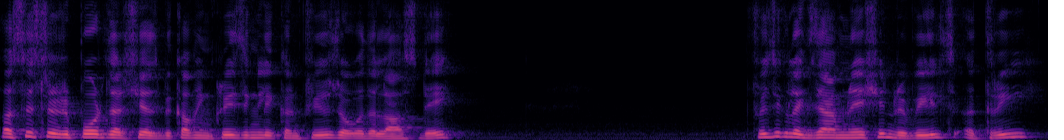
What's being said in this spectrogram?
Her sister reports that she has become increasingly confused over the last day. Physical examination reveals a 3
